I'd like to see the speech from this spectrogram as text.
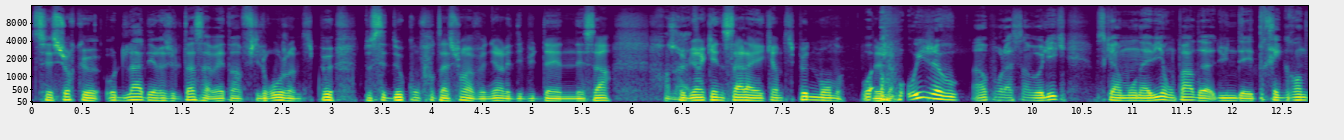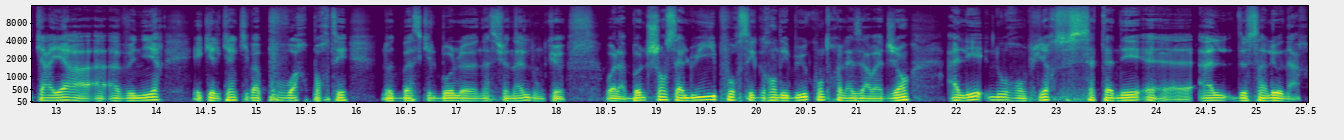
c'est sûr que au-delà des résultats, ça va être un fil rouge un petit peu de ces deux confrontations à venir, les débuts de Diane Nessa. Oh, Ce serait bah, bien qu'il y ait une salle avec un petit peu de monde. Ouais, oui, j'avoue, hein, pour la symbolique, parce qu'à mon avis, on parle de- d'une des très grandes carrières à, à- à venir et quelqu'un qui va pouvoir porter notre basketball euh, national. Donc euh, voilà, bonne chance à lui pour ses grands débuts contre l'Azerbaïdjan. Allez nous remplir ce satané euh, hall de Saint-Léonard.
